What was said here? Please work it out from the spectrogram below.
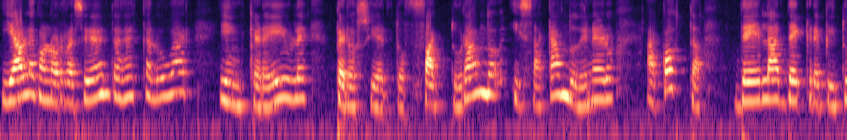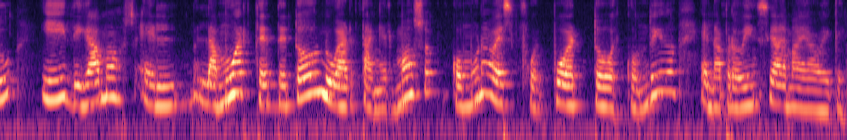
y hable con los residentes de este lugar, increíble, pero cierto, facturando y sacando dinero a costa de la decrepitud y digamos el, la muerte de todo un lugar tan hermoso como una vez fue Puerto Escondido en la provincia de Mayabeque.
